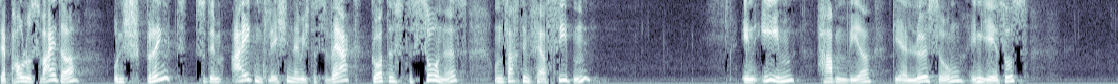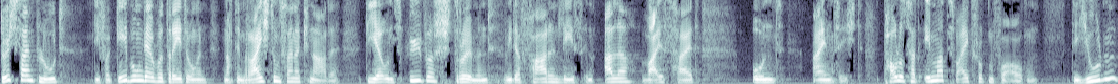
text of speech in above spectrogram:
der Paulus weiter und springt zu dem Eigentlichen, nämlich das Werk Gottes des Sohnes und sagt im Vers 7, in ihm haben wir die Erlösung in Jesus durch sein Blut, die Vergebung der Übertretungen nach dem Reichtum seiner Gnade, die er uns überströmend widerfahren ließ in aller Weisheit und Einsicht. Paulus hat immer zwei Gruppen vor Augen, die Juden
